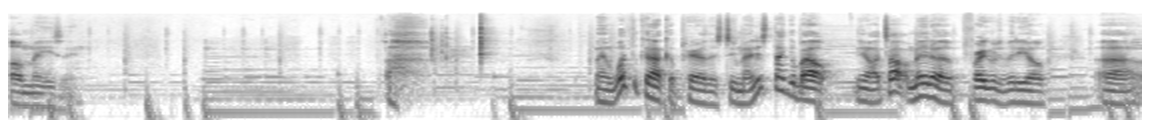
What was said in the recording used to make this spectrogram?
amazing. Oh, man, what could I compare this to, man? Just think about, you know, I talked, made a fragrance video uh,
